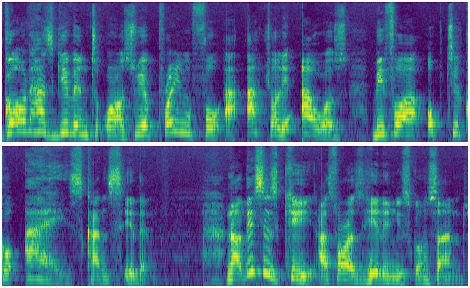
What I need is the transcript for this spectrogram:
God has given to us, we are praying for uh, actually hours before our optical eyes can see them. Now, this is key as far as healing is concerned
